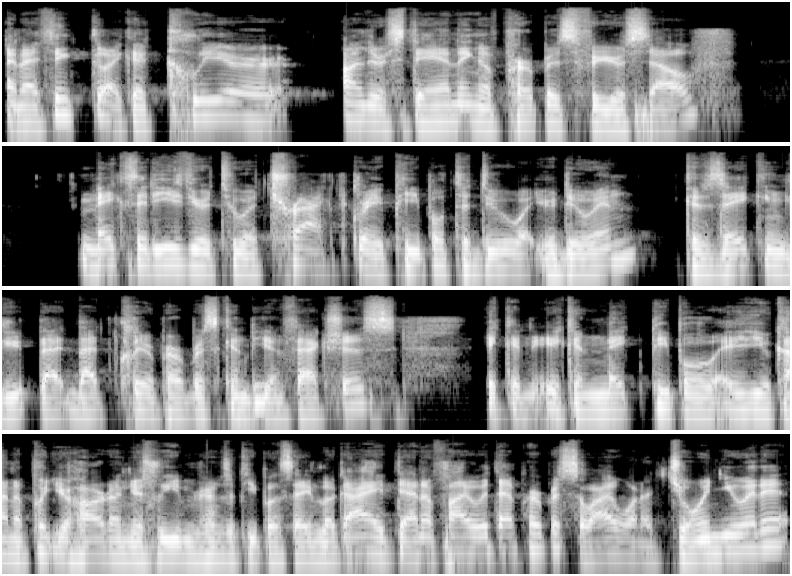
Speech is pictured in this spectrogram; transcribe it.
And I think like a clear understanding of purpose for yourself makes it easier to attract great people to do what you're doing because they can that, that clear purpose can be infectious it can it can make people you kind of put your heart on your sleeve in terms of people saying, look, I identify with that purpose, so I want to join you in it.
